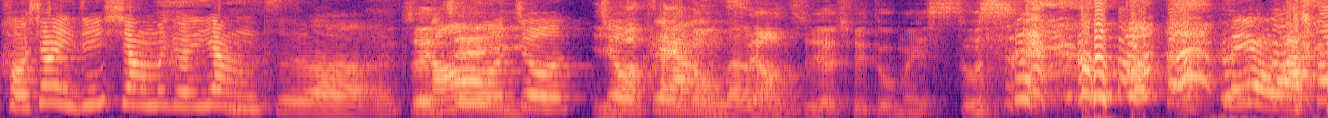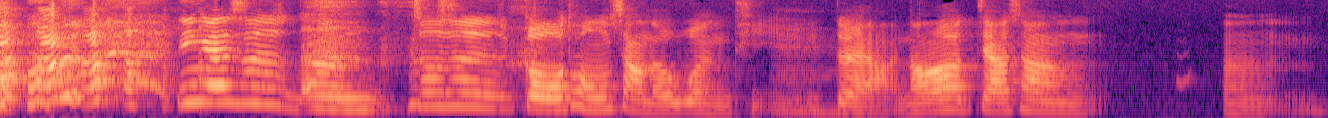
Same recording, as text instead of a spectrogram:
好像已经像那个样子了，然后就就这样开公司要了，记得去读美术系。没有啦，应该是嗯，就是沟通上的问题，嗯对啊，然后加上嗯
